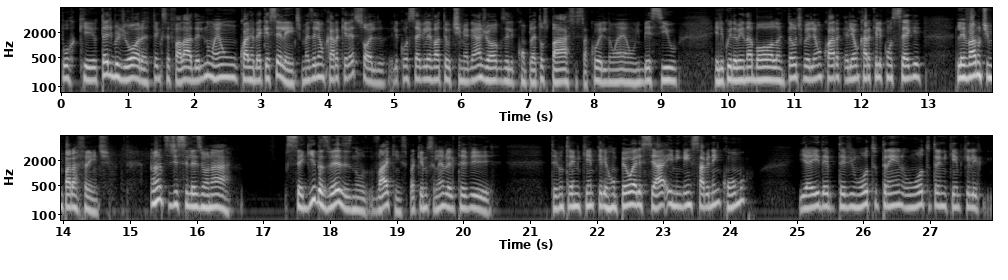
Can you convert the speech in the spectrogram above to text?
Porque o Ted Bridgewater, tem que ser falado, ele não é um quarterback excelente, mas ele é um cara que ele é sólido. Ele consegue levar teu time a ganhar jogos, ele completa os passes, sacou? Ele não é um imbecil, ele cuida bem da bola. Então, tipo, ele é um cara, ele é um cara que ele consegue levar um time para frente. Antes de se lesionar seguidas vezes no Vikings, pra quem não se lembra, ele teve teve um training camp que ele rompeu o LCA e ninguém sabe nem como. E aí teve um outro treino, um outro training camp que ele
